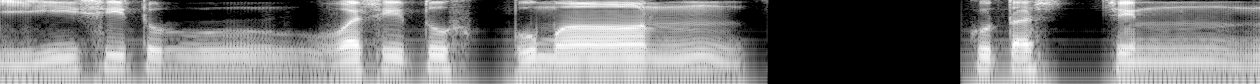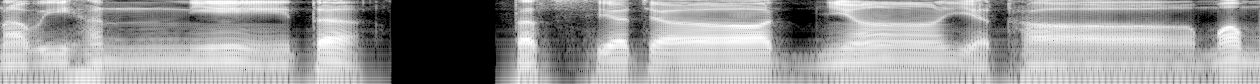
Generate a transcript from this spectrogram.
ईशितुर्वशितुः पुमान् कुतश्चिन्न विहन्येत तस्य चाज्ञा यथा मम।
